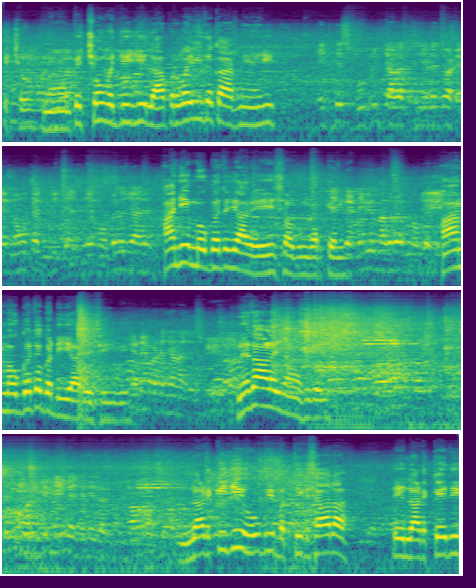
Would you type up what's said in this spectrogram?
ਪਿੱਛੋਂ ਪਿੱਛੋਂ ਵੱਜੀ ਜੀ ਲਾਪਰਵਾਹੀ ਦਾ ਕਾਰਨ ਹੀ ਹੈ ਜੀ। ਇੱਕ ਦੇ ਸਕੂਟਰੀ ਚਾਲਕ ਸੀ ਜਿਹੜੇ ਤੁਹਾਡੇ ਨੌ ਤੱਕ ਵੀ ਸੀ ਮੋਗੇ ਤੋਂ ਜਾ ਰਹੇ ਹਾਂਜੀ ਇਹ ਮੋਗੇ ਤੋਂ ਜਾ ਰਹੇ ਸੀ ਸ਼ੋਪਿੰਗ ਕਰਕੇ ਸੀ ਜੀ ਗੱਡੀ ਵੀ ਮਗਰੋਂ ਮੋਗੇ। ਤੋਂ- ਹਾਂ ਮੋਗੇ ਤੋਂ ਗੱਡੀ ਆ ਰਹੀ ਸੀ ਜੀ। ਕਿਹੜੇ ਪਿੰਡ ਜਾਣਾ ਸੀ ਵਾਲੇ? ਜਾਣਾ ਸੀਗਾ ਜੀ। ਉਮਰ ਕਿੰਨੀ ਕੁ ਹੈ ਜਿਹੜੀ ਲੜਕੀ ਲੜਕੀ ਜੀ ਹੋਊਗੀ 32 ਕੁ ਸਾਲ ਆ। ਤੇ ਲੜਕੇ ਦੀ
